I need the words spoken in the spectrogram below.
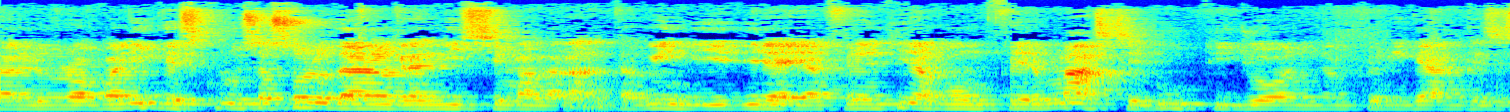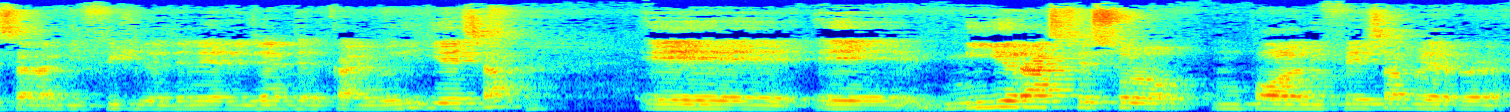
dall'Europa League, esclusa solo da una grandissima Atalanta. Quindi direi a Fiorentina confermasse tutti i giovani campioni che anche se sarà difficile tenere gente del calibro di Chiesa e, e migliorasse solo un po' la difesa per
